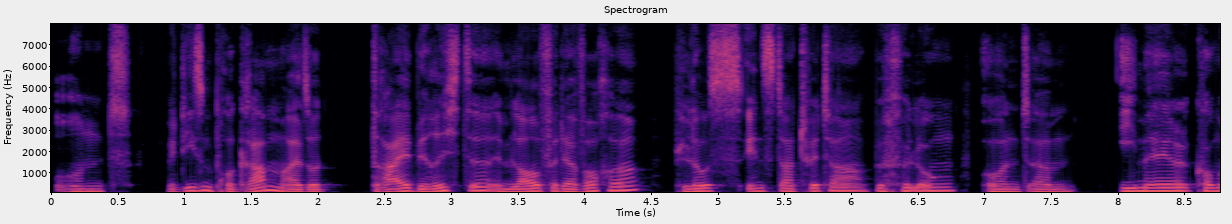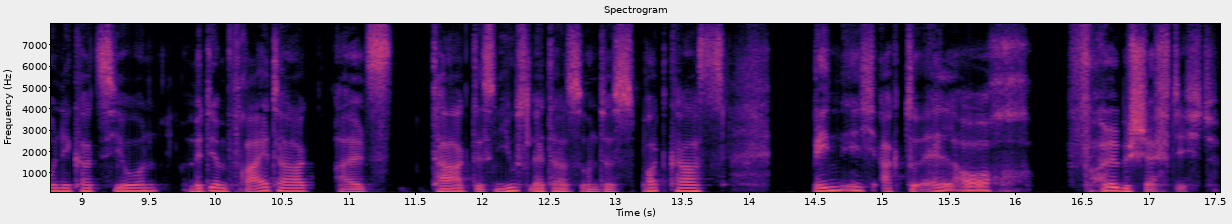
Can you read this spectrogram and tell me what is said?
Und mit diesem Programm, also drei Berichte im Laufe der Woche plus Insta-Twitter-Befüllung und ähm, E-Mail-Kommunikation mit dem Freitag als Tag des Newsletters und des Podcasts bin ich aktuell auch voll beschäftigt.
